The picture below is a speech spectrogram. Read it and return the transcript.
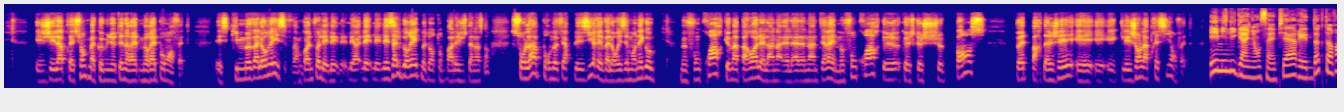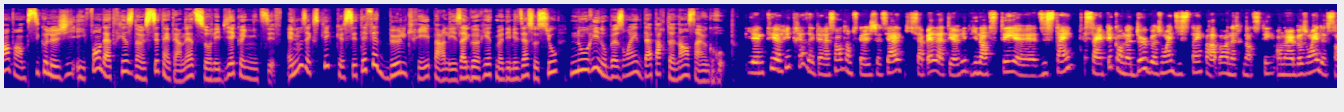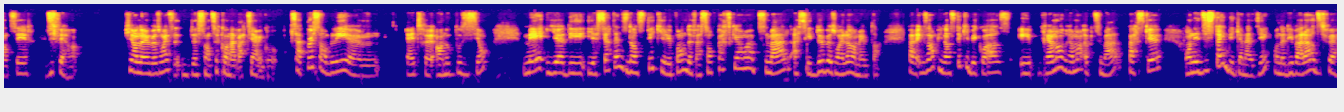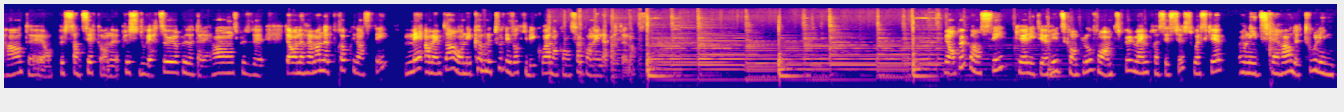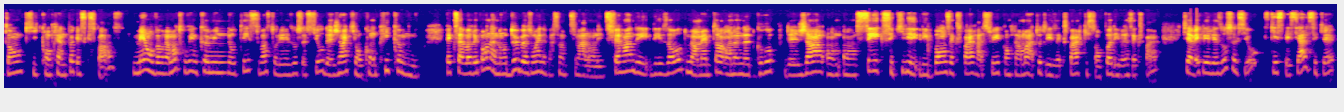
et j'ai l'impression que ma communauté me répond en fait. Et ce qui me valorise, encore une fois, les, algorithmes dont on parlait juste à l'instant sont là pour me faire plaisir et valoriser mon ego, me font croire que ma parole elle a, un intérêt, me font croire que, ce que je pense peut être partagé et que les gens l'apprécient en fait. Émilie Gagnon-Saint-Pierre est doctorante en psychologie et fondatrice d'un site Internet sur les biais cognitifs. Elle nous explique que cet effet de bulle créé par les algorithmes des médias sociaux nourrit nos besoins d'appartenance à un groupe. Il y a une théorie très intéressante en psychologie sociale qui s'appelle la théorie de l'identité euh, distincte. Ça implique qu'on a deux besoins distincts par rapport à notre identité. On a un besoin de se sentir différent, puis on a un besoin de, sentir qu'on appartient à un groupe. Ça peut sembler euh, être en opposition, mais il y a des, il y a certaines identités qui répondent de façon particulièrement optimale à ces deux besoins-là en même temps. Par exemple, l'identité québécoise est vraiment, vraiment optimale parce que on est distinct des Canadiens, on a des valeurs différentes, euh, on peut se sentir qu'on a plus d'ouverture, plus de tolérance, plus de, on a vraiment notre propre identité, mais en même temps, on est comme tous les autres Québécois, donc on sent qu'on a une appartenance. Mais on peut penser que les théories du complot font un petit peu le même processus, où est-ce que on est différent de tous les moutons qui comprennent pas qu'est-ce qui se passe, mais on va vraiment trouver une communauté, souvent sur les réseaux sociaux, de gens qui ont compris comme nous. Fait que ça va répondre à nos deux besoins de façon optimale. On est différent des, des autres, mais en même temps, on a notre groupe de gens, on, on sait que c'est qui les, les, bons experts à suivre, contrairement à tous les experts qui sont pas des vrais experts. Puis avec les réseaux sociaux, ce qui est spécial, c'est que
